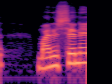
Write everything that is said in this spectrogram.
മനുഷ്യനെ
